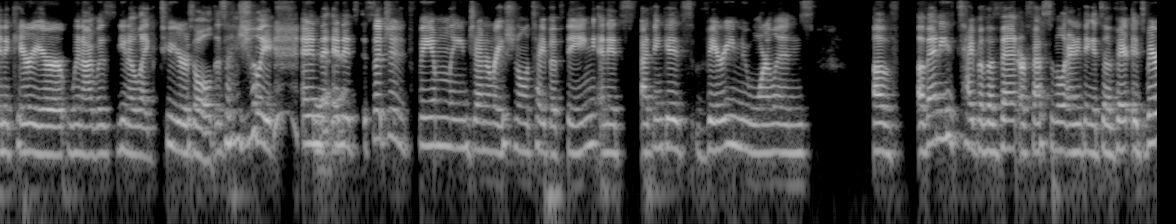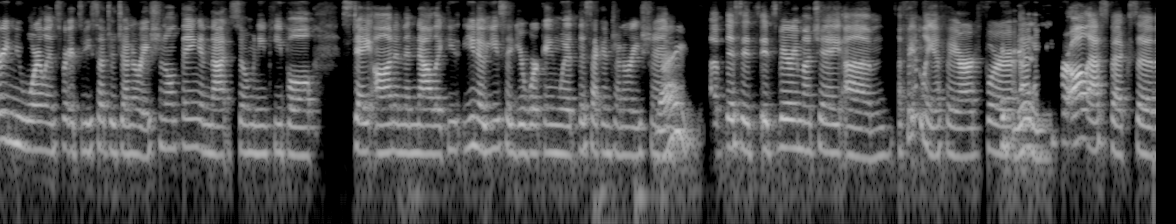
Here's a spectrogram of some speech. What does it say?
in a carrier when I was, you know, like 2 years old essentially. And yeah, yeah. and it's such a family generational type of thing and it's I think it's very New Orleans of of any type of event or festival or anything it's a very it's very new orleans for it to be such a generational thing and that so many people stay on and then now like you you know you said you're working with the second generation Right. of this it's it's very much a um a family affair for It uh, for all aspects of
